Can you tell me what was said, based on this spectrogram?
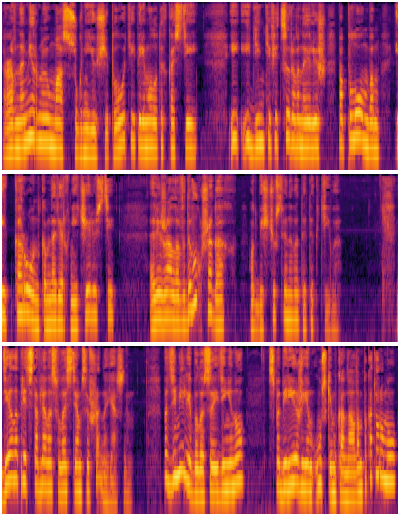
равномерную массу гниющей плоти и перемолотых костей, и идентифицированное лишь по пломбам и коронкам на верхней челюсти, лежала в двух шагах от бесчувственного детектива. Дело представлялось властям совершенно ясным. Подземелье было соединено с побережьем узким каналом, по которому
